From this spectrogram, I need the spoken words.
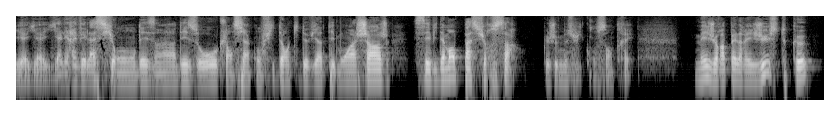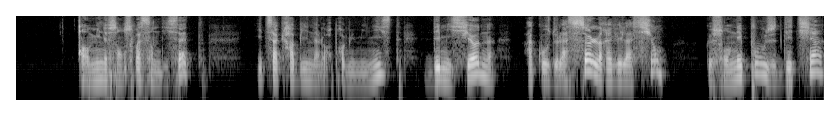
y, a les révélations des uns, des autres, l'ancien confident qui devient témoin à charge. C'est évidemment pas sur ça que je me suis concentré. Mais je rappellerai juste que en 1977, Yitzhak Rabin, alors Premier ministre, démissionne à cause de la seule révélation que son épouse détient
